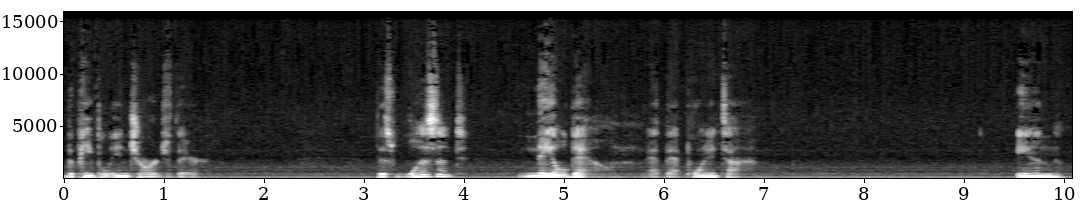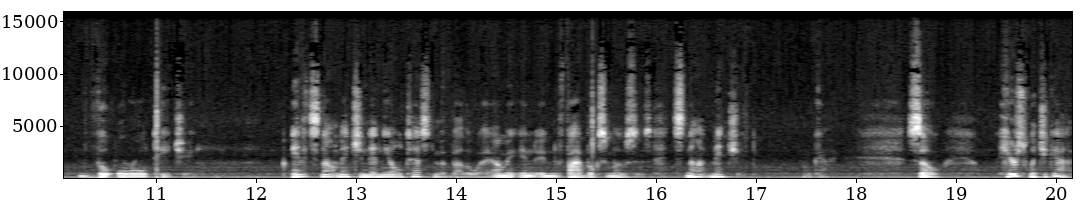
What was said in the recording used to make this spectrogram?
the people in charge there. This wasn't nailed down at that point in time in the oral teaching. And it's not mentioned in the Old Testament, by the way. I mean, in, in five books of Moses. It's not mentioned. Okay. So, here's what you got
